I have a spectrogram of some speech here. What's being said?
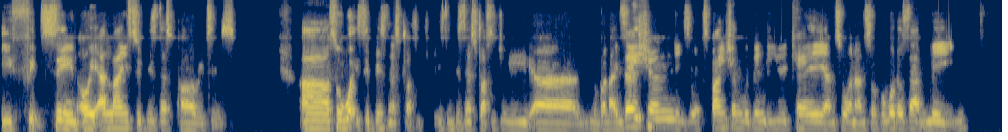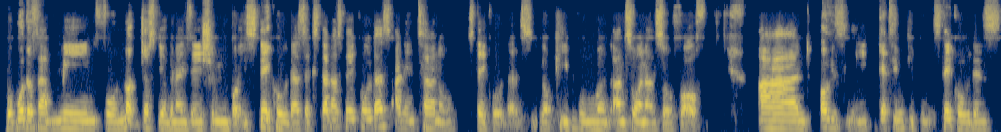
it fits in or it aligns to business priorities. Uh, so what is the business strategy? Is the business strategy uh, globalization? Is it expansion within the UK and so on and so forth? What does that mean? But what does that mean for not just the organization, but its stakeholders, external stakeholders and internal stakeholders, your people and, and so on and so forth and obviously getting people, stakeholders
